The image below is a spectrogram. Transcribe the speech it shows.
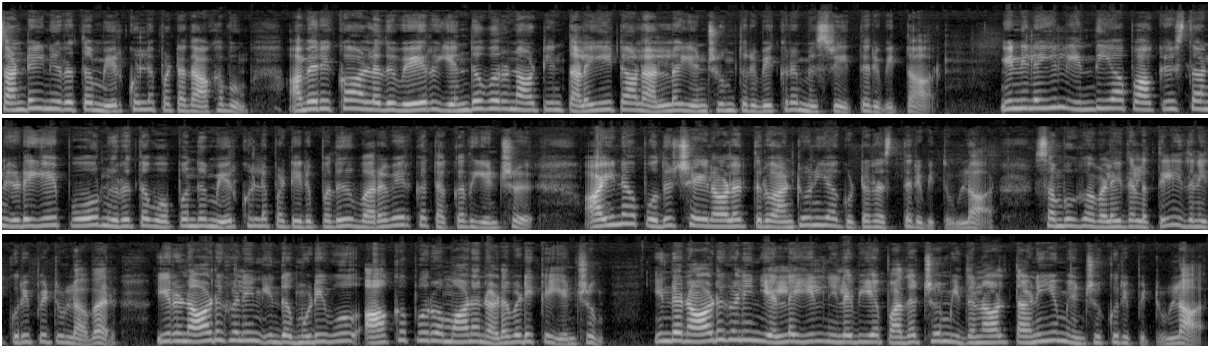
சண்டை நிறுத்தம் மேற்கொள்ளப்பட்டதாகவும் அமெரிக்கா அல்லது வேறு எந்தவொரு நாட்டின் தலையீட்டால் அல்ல என்றும் திரு விக்ரம் மிஸ்ரி தெரிவித்தார். இந்நிலையில் இந்தியா பாகிஸ்தான் இடையே போர் நிறுத்த ஒப்பந்தம் மேற்கொள்ளப்பட்டிருப்பது வரவேற்கத்தக்கது என்று ஐநா பொதுச் செயலாளர் திரு அண்டோனியா குட்டரஸ் தெரிவித்துள்ளார். சமூக வலைதளத்தில் இதனை குறிப்பிட்டுள்ள அவர் இரு நாடுகளின் இந்த முடிவு ஆக்கப்பூர்வமான நடவடிக்கை என்றும் இந்த நாடுகளின் எல்லையில் நிலவிய பதற்றம் இதனால் தணியும் என்று குறிப்பிட்டுள்ளார்.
